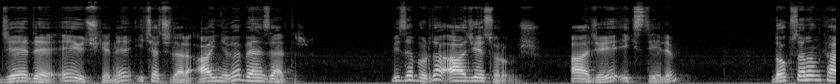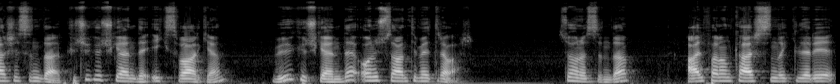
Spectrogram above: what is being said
CDE üçgeni iç açıları aynı ve benzerdir. Bize burada AC sorulmuş. AC'ye x diyelim. 90'ın karşısında küçük üçgende x varken büyük üçgende 13 santimetre var. Sonrasında alfanın karşısındakileri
